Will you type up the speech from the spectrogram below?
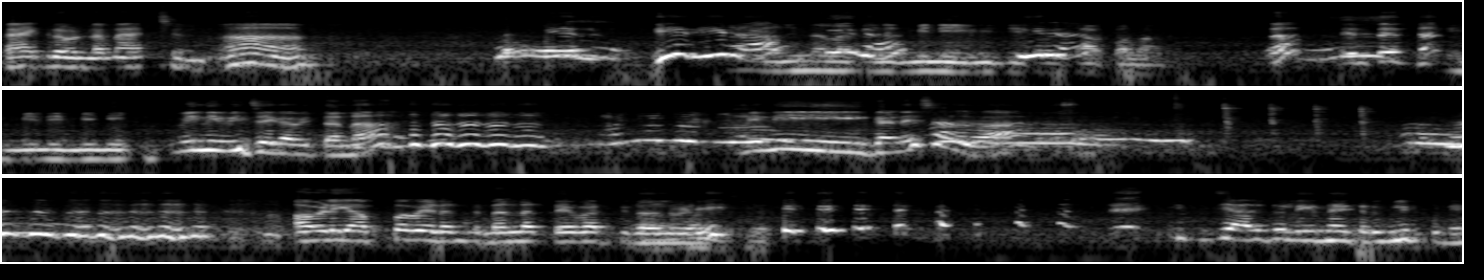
Background match mini mini Vijay ಕವಿತನ? ಮಿನಿ ಗಣೇಶ ಅಲ್ವಾ? ಅವಳಿಗೆ ಅಪ್ಪ ಬೇಡ ಅಂತ ನನ್ನ ಹತ್ರ ಬರ್ತಿದ್ದ ನೋಡಿ. ಅಲ್ದು ಏನಾಯ್ತಾರೆ ಬಿಳಿಪುಣೆ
